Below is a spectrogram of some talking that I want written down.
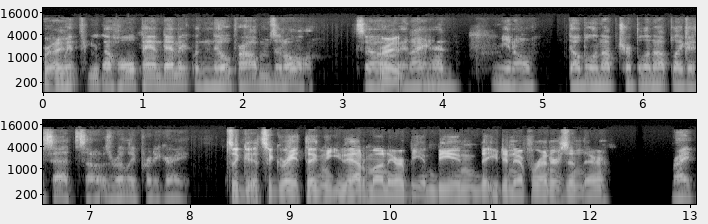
right. went through the whole pandemic with no problems at all. So, Right. and I had, you know, doubling up, tripling up, like I said. So it was really pretty great. It's a, it's a great thing that you had them on Airbnb and that you didn't have renters in there. Right.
